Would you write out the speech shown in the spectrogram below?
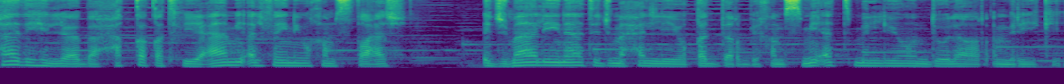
هذه اللعبة حققت في عام 2015 إجمالي ناتج محلي يقدر ب 500 مليون دولار أمريكي.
